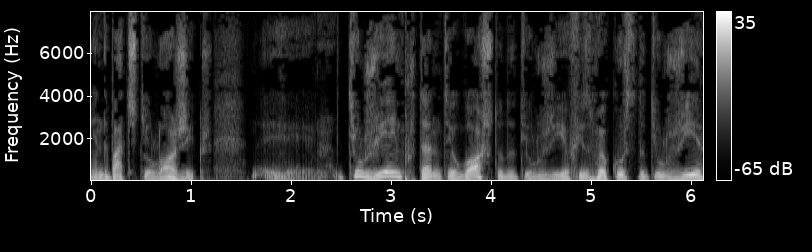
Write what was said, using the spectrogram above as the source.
em debates teológicos? Eh, teologia é importante, eu gosto de teologia. Eu fiz o meu curso de teologia,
